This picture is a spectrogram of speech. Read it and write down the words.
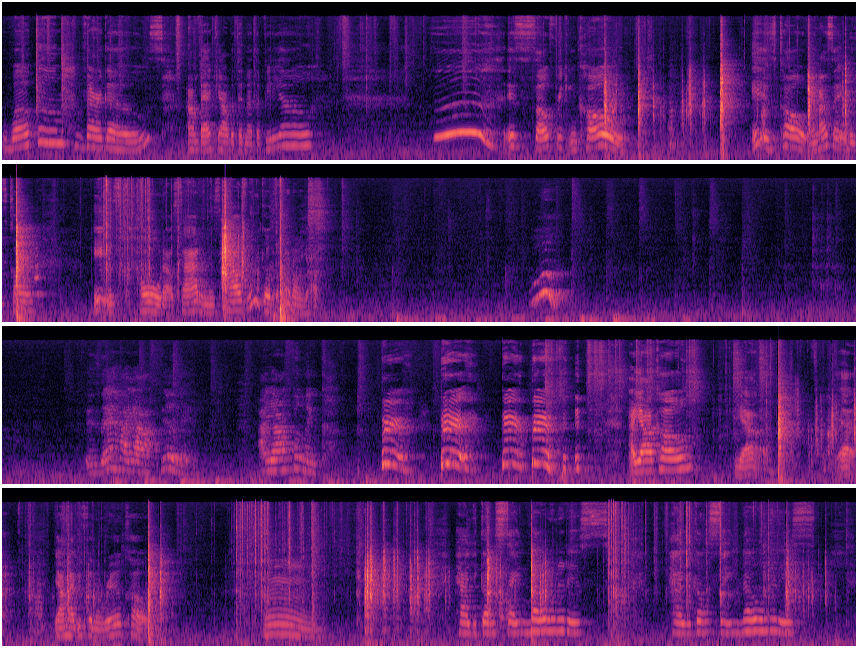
Welcome, Virgos. I'm back, y'all, with another video. Ooh, it's so freaking cold. It is cold. When I say it is cold, it is cold outside in this house. Let me go. Hold on, y'all. Are y'all feeling burr, burr, burr, burr? Are y'all cold? Yeah. Yeah. Y'all might be feeling real cold. Mmm. How you gonna say no to this? How you gonna say no to this?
